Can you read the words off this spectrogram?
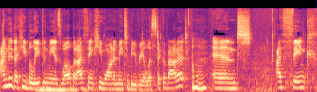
I knew that he believed in me as well, but I think he wanted me to be realistic about it. Mm-hmm. And I think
